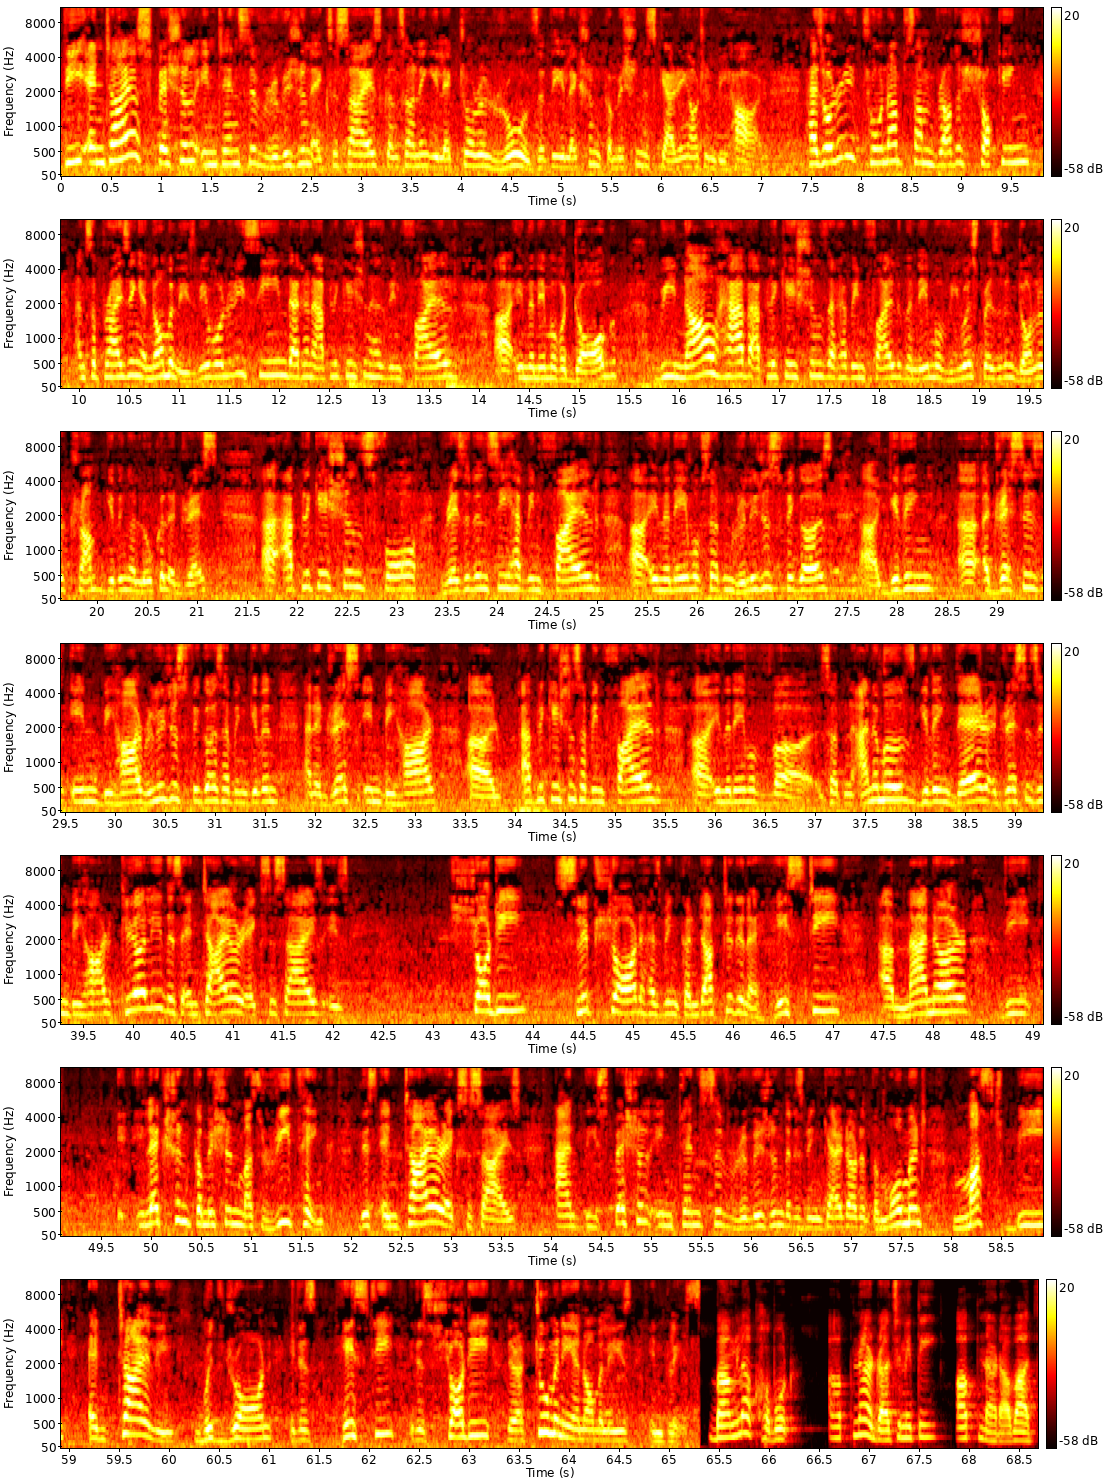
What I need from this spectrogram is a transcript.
The entire special intensive revision exercise concerning electoral rolls that the Election Commission is carrying out in Bihar has already thrown up some rather shocking and surprising anomalies. We have already seen that an application has been filed uh, in the name of a dog. We now have applications that have been filed in the name of US President Donald Trump giving a local address. Uh, applications for residency have been filed uh, in the name of certain religious figures uh, giving uh, addresses in Bihar. Religious figures have been given an address in Bihar. Uh, applications have been filed in the name of certain animals giving their addresses in Bihar. Clearly, this entire exercise is shoddy, slipshod, has been conducted in a hasty uh, manner. The E- Election Commission must rethink this entire exercise and the special intensive revision that is being carried out at the moment must be entirely withdrawn. It is hasty, it is shoddy, there are too many anomalies in place. Bangla খবর আপনার রাজনীতি আপনার আওয়াজ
